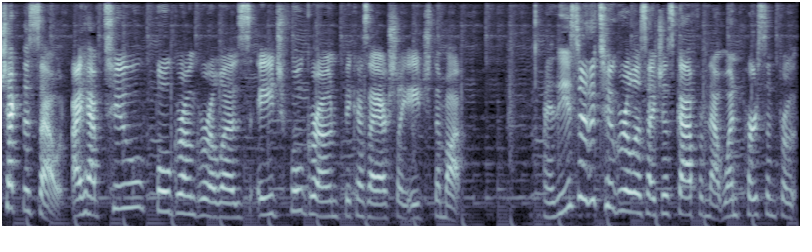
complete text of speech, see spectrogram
Check this out. I have two full-grown gorillas, age full-grown because I actually aged them up. And these are the two gorillas I just got from that one person for,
